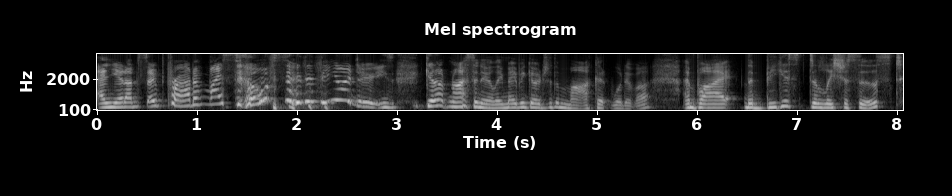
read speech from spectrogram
and yet I'm so proud of myself. So the thing I do is get up nice and early, maybe go to the market, whatever, and buy the biggest, deliciousest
